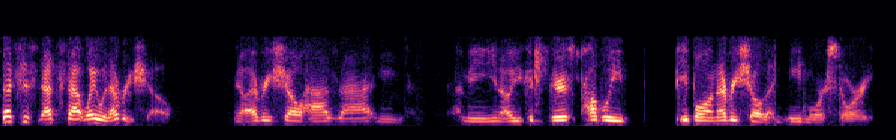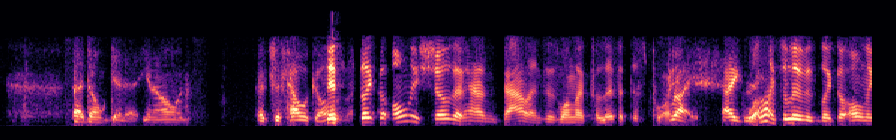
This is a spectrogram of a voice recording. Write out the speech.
that's just that's that way with every show. You know, every show has that, and I mean, you know, you could. There's probably people on every show that need more story that don't get it, you know, and that's just how it goes. It's like the only show that has balance is One Life to Live at this point. Right, I agree. One Life to Live is like the only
